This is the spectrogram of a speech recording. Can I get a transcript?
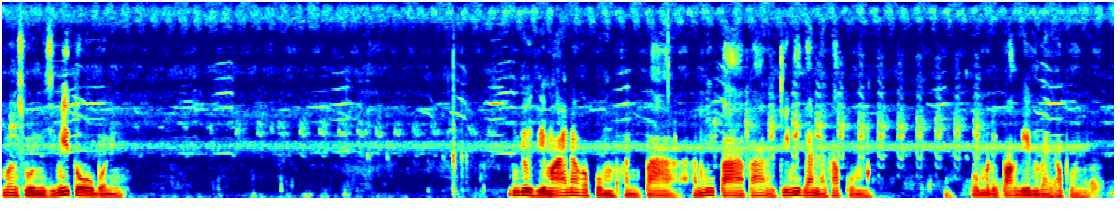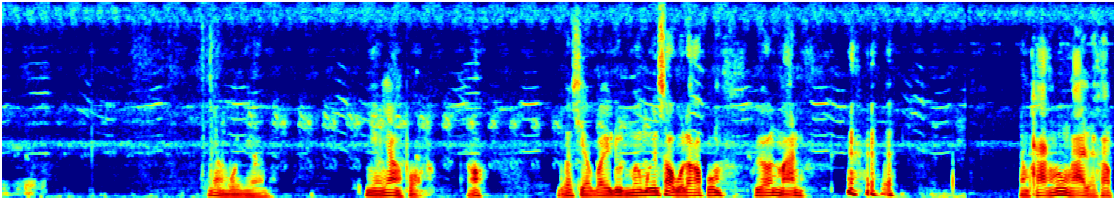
เมืองสูตรจะมีโตบนมันอยู่ที่ไม้นะครับผมขันปลาขันมีปลาปลาก็กินที่กันแหละครับ ผม ผมบริปักดินไว้ครับผมย่างบนยานเนี่ยย่างผอมเนาะเดี๋ยวเสียใบรุ่นมือมือเศร้าหมดแล้วครับผมเพื่อมันหมันน้ำค้างลงหลายเลยครับ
